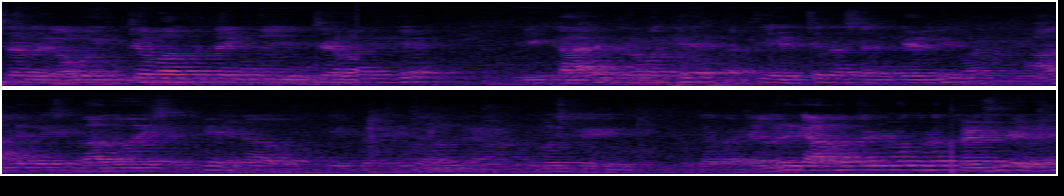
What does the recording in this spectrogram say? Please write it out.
ಸರ್ ಅವು ಇಂಚವಾಗುತ್ತೆ ಇನ್ನು ಇಚ್ಛೆವಾದಿಗೆ ಈ ಕಾರ್ಯಕ್ರಮಕ್ಕೆ ಅತಿ ಹೆಚ್ಚಿನ ಸಂಖ್ಯೆಯಲ್ಲಿ ಆಗಮಿಸಿ ಭಾಗವಹಿಸಕ್ಕೆ ನಾವು ಈ ಪತ್ರಿಕಾ ಗೋಷ್ಠಿ ಎಲ್ಲರಿಗೆ ಆಮಂತ್ರಣಗಳು ಕೂಡ ಕಳಿಸಿದ್ದೇವೆ.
